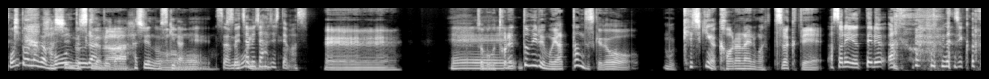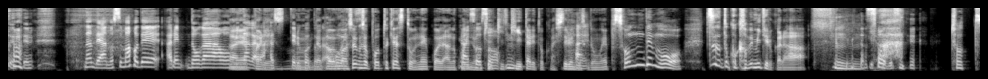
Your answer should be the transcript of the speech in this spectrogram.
本当なんかボーントゥーランとか走るの好きだおね。そう、めちゃめちゃ走っってます。ええー、ー。そう、僕トレッドミルもやったんですけど、もう景色が変わらないのが辛くて、あ、それ言ってる？あの、同じこと言ってる。なんで、あの、スマホで、あれ、動画を見ながら走ってることが多いうんまあ、それこそ、ポッドキャストをね、こう、あの、こういうのを聞いたりとかしてるんですけども、やっぱ、そんでも、ずっとこう壁見てるから、うんうん。そうですね。ちょっと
